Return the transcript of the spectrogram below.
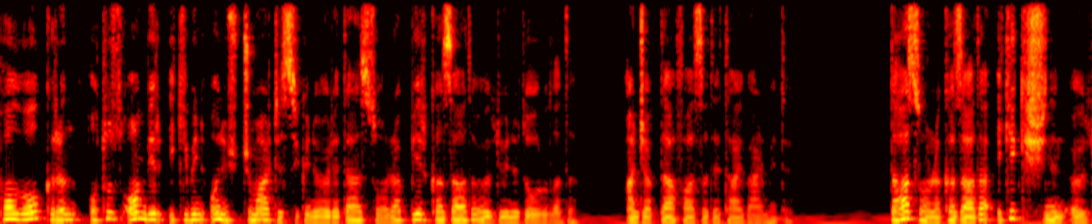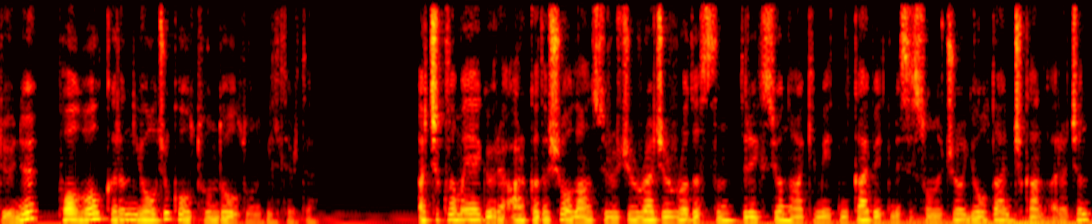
Paul Walker'ın 30-11-2013 Cumartesi günü öğleden sonra bir kazada öldüğünü doğruladı. Ancak daha fazla detay vermedi. Daha sonra kazada iki kişinin öldüğünü, Paul Walker'ın yolcu koltuğunda olduğunu bildirdi. Açıklamaya göre arkadaşı olan sürücü Roger Rodas'ın direksiyon hakimiyetini kaybetmesi sonucu yoldan çıkan aracın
